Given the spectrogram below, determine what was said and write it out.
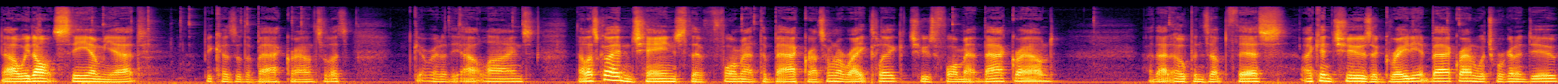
Now we don't see them yet because of the background, so let's get rid of the outlines. Now let's go ahead and change the format the background. So I'm going to right click, choose format background. Uh, that opens up this. I can choose a gradient background, which we're going to do.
